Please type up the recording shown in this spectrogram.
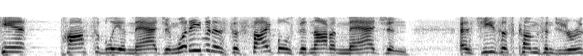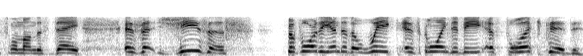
can't possibly imagine, what even his disciples did not imagine as Jesus comes into Jerusalem on this day, is that Jesus, before the end of the week, is going to be afflicted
